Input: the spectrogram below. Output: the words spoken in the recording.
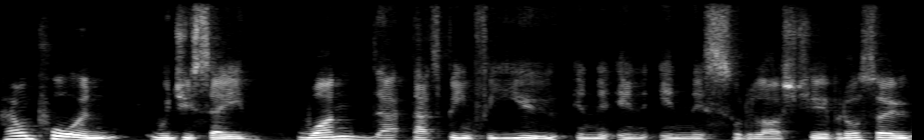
How important would you say one that that's been for you in in in this sort of last year but also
